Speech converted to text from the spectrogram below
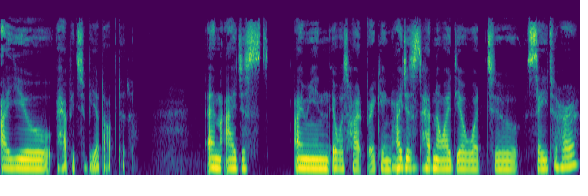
"Are you happy to be adopted?" And I just, I mean, it was heartbreaking. I mm-hmm. just had no idea what to say to her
